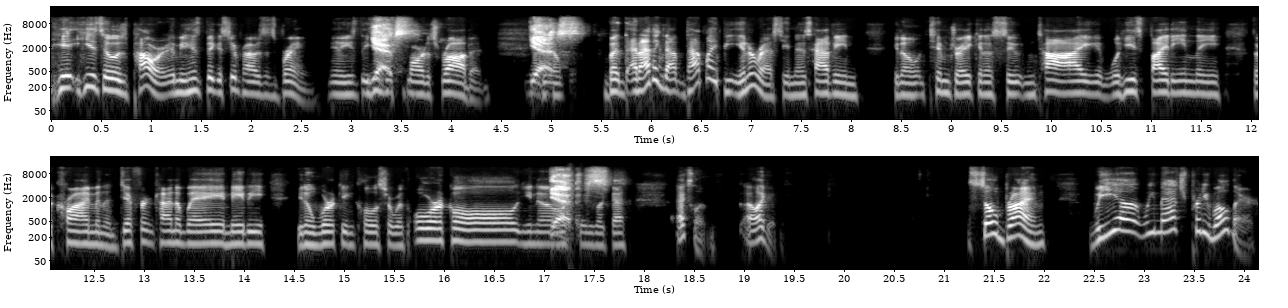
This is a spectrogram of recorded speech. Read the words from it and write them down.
he he has his power. I mean, his biggest superpower is his brain. You know, he's, the- he's the smartest Robin. Yes, But and I think that that might be interesting is having you know Tim Drake in a suit and tie. Well, he's fighting the the crime in a different kind of way. Maybe you know working closer with Oracle. You know Yes. things like that. Excellent. I like it. So Brian, we uh we matched pretty well there.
